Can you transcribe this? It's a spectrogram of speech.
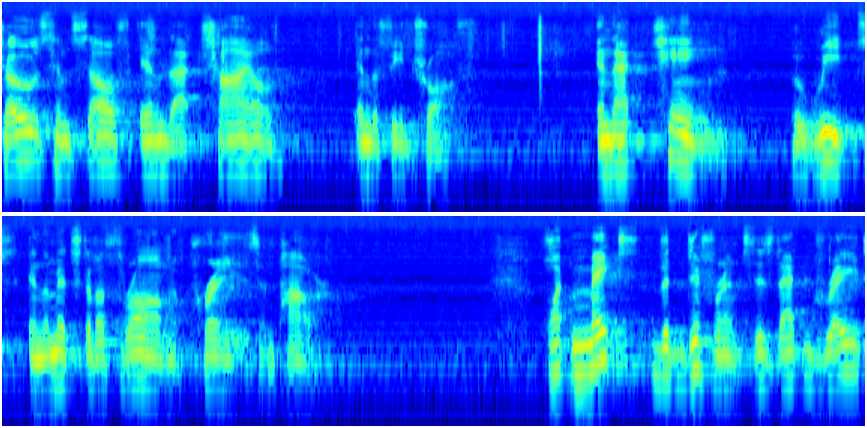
shows himself in that child in the feed trough, in that king who weeps in the midst of a throng of praise and power. What makes the difference is that great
